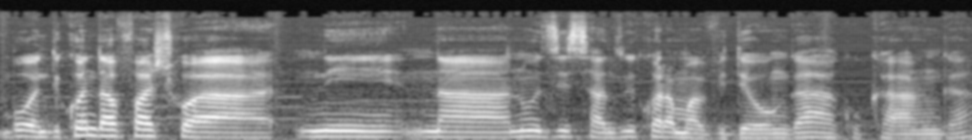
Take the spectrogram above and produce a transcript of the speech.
mbo ndiko ndafashwa ni na ntuzisanzwe ikora amavideo ngaha kukanga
